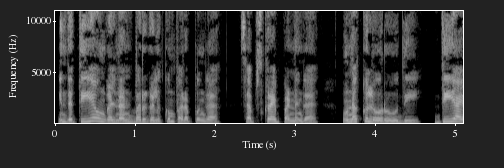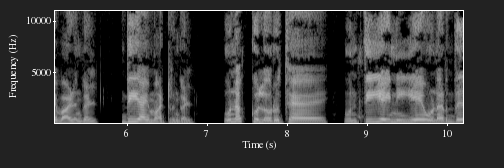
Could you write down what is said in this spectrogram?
இந்த தீய உங்கள் நண்பர்களுக்கும் பரப்புங்க. சப்ஸ்கிரைப் பண்ணுங்க. உனக்குள் ஒரு உதி தீயாய் வாழுங்கள் தீயாய் மாற்றுங்கள். உனக்குள் ஒரு தே உன் தீயை நீயே உணர்ந்து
